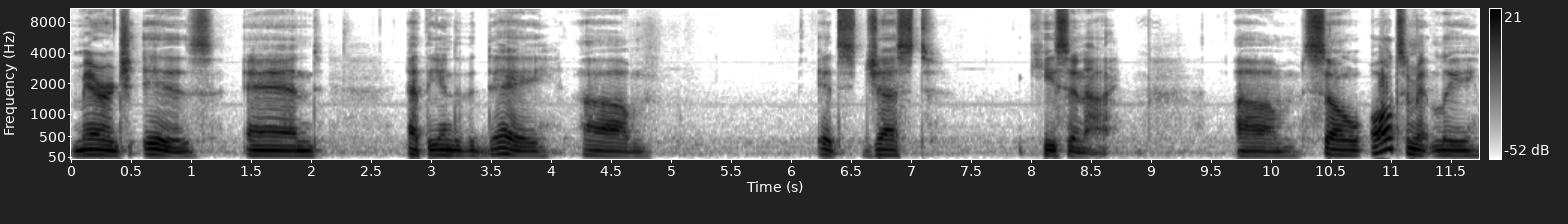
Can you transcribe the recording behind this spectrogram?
marriage is. And at the end of the day, um, it's just Keith and I. Um, so ultimately,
